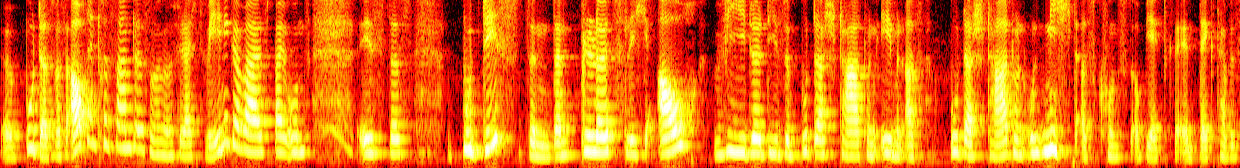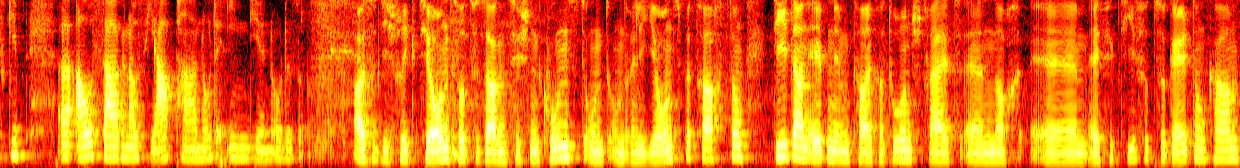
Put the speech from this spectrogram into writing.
äh, Buddhas. Was auch interessant ist, und man vielleicht weniger weiß bei uns, ist, dass Buddhisten dann plötzlich auch wieder diese Buddha-Statuen eben als Buddha-Statuen und nicht als Kunstobjekte entdeckt habe. Es gibt äh, Aussagen aus Japan oder Indien oder so. Also die Friktion sozusagen zwischen Kunst und, und Religionsbetrachtung, die dann eben im Karikaturenstreit äh, noch äh, effektiver zur Geltung kam,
